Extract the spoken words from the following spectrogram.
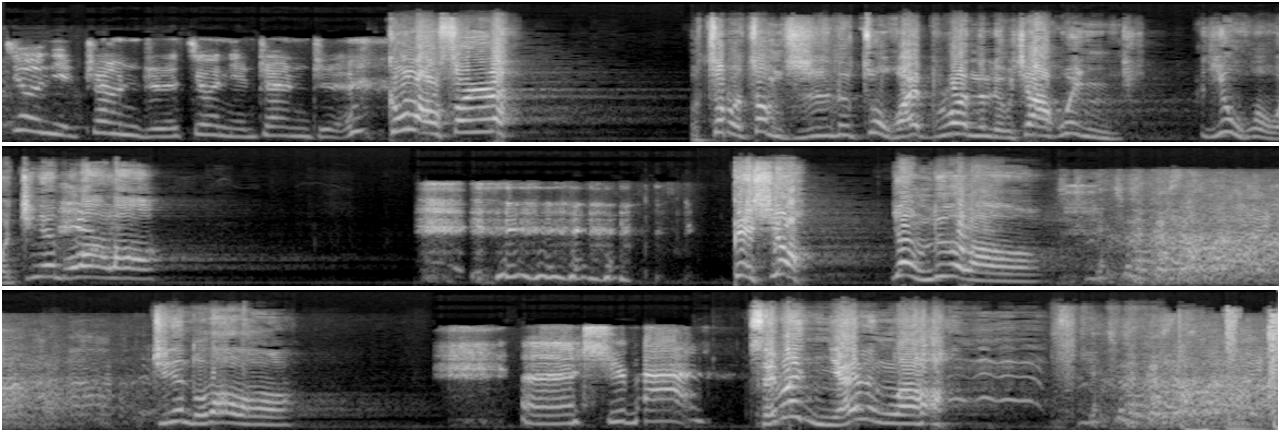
就你正直，就你正直。给我老实儿了！我这么正直的、坐怀不乱的柳下惠，你诱惑我？今年多大了？别笑，让你乐了。今年多大了？嗯、十八。谁问你年龄了？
